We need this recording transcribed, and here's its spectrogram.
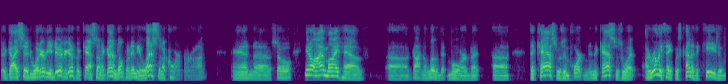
the guy said, whatever you do, if you're going to put cast on a gun, don't put any less than a quarter on. And uh, so, you know, I might have uh, gotten a little bit more, but uh, the cast was important, and the cast is what I really think was kind of the key to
